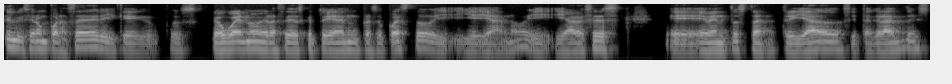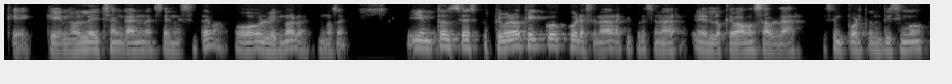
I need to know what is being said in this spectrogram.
que lo hicieron por hacer y que, pues, qué bueno, gracias a Dios que tuvieran un presupuesto y, y ya, ¿no? Y, y a veces eh, eventos tan trillados y tan grandes que, que no le echan ganas en ese tema o lo ignoran, no sé. Y entonces, pues primero que hay que curacionar, hay que curacionar eh, lo que vamos a hablar. Es importantísimo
